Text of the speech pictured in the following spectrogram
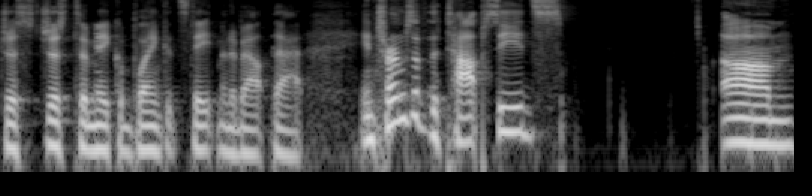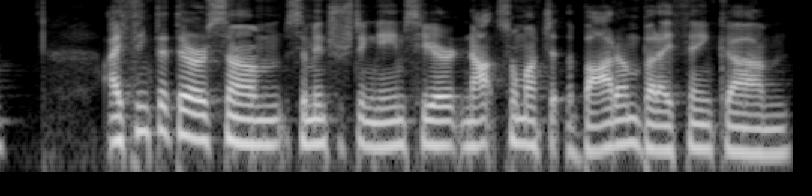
Just just to make a blanket statement about that. In terms of the top seeds, um, I think that there are some some interesting names here. Not so much at the bottom, but I think um,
